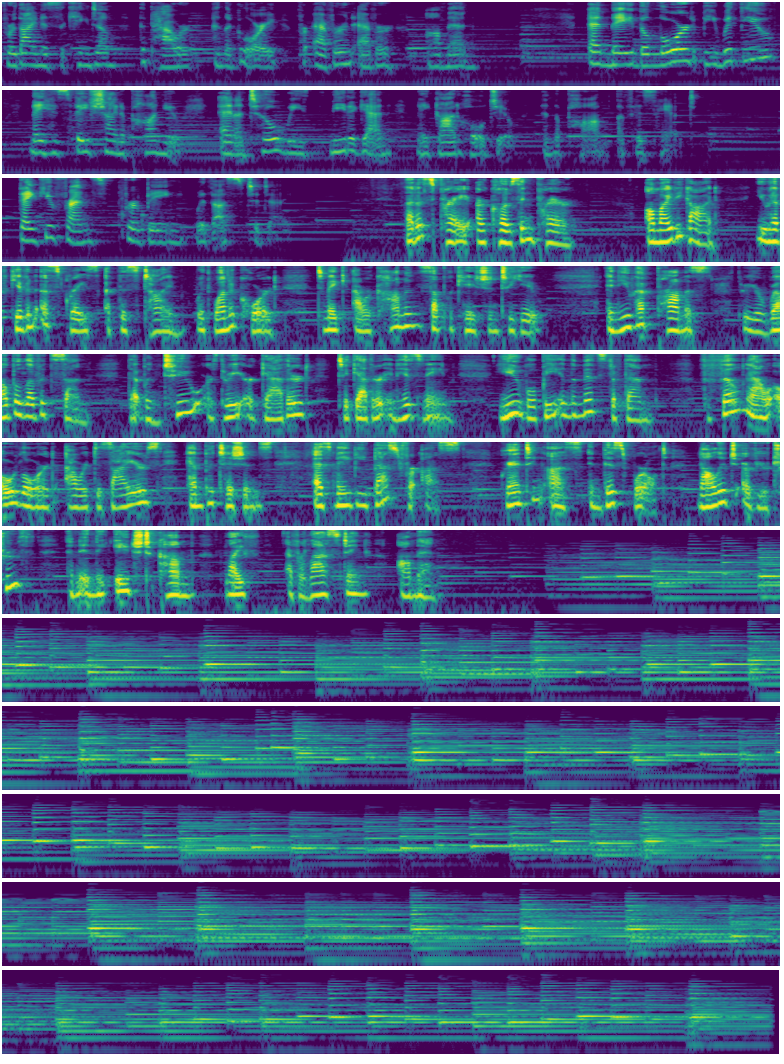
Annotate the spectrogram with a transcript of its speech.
For thine is the kingdom, the power, and the glory forever and ever. Amen. And may the Lord be with you. May his face shine upon you. And until we meet again, may God hold you in the palm of his hand. Thank you, friends, for being with us today. Let us pray our closing prayer. Almighty God, you have given us grace at this time with one accord to make our common supplication to you and you have promised through your well beloved Son that when two or three are gathered together in his name, you will be in the midst of them. Fulfill now, O Lord, our desires and petitions as may be best for us, granting us in this world knowledge of your truth and in the age to come life everlasting. Amen.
